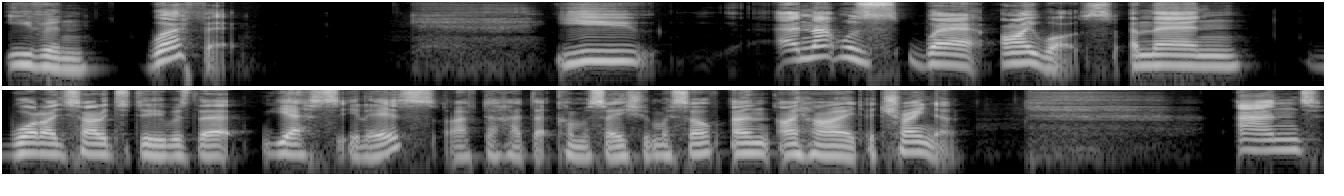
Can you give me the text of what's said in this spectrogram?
even worth it? You, and that was where I was. And then what I decided to do was that, yes, it is. I had that conversation with myself, and I hired a trainer. And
